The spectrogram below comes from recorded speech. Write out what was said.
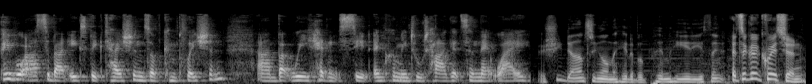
People asked about expectations of completion, um, but we hadn't set incremental targets in that way. Is she dancing on the head of a pin here, do you think? It's a good question.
